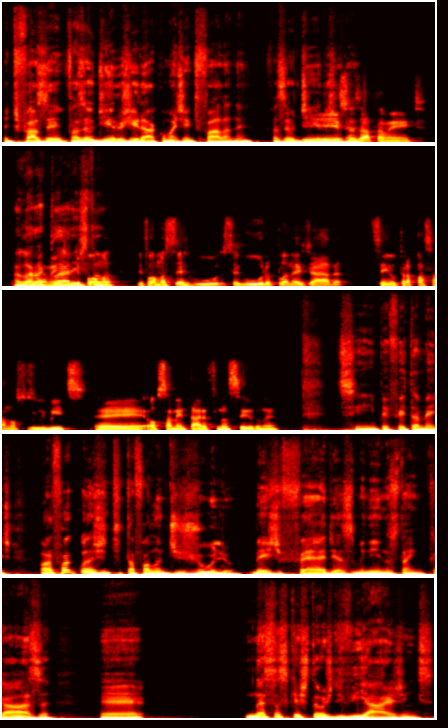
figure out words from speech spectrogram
É de fazer, fazer o dinheiro girar, como a gente fala, né? Fazer o dinheiro Isso, girar. exatamente. Agora, exatamente. claro, de, forma, de forma segura, segura, planejada, sem ultrapassar nossos limites é, orçamentário e financeiro, né? Sim, perfeitamente. Agora, quando a gente está falando de julho, mês de férias, meninos estão tá em casa, é, nessas questões de viagens,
